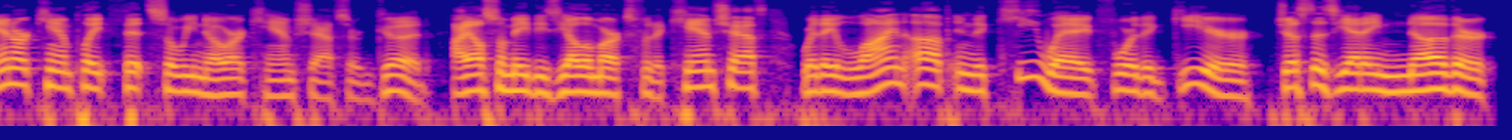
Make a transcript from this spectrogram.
and our cam plate fits so we know our camshafts are good. I also made these yellow marks for the camshafts where they line up in the keyway for the gear just as yet another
